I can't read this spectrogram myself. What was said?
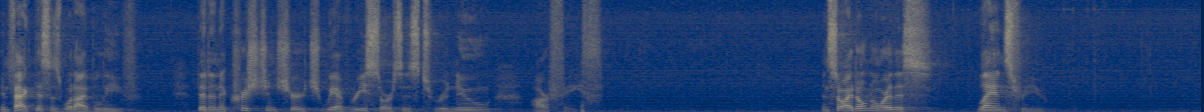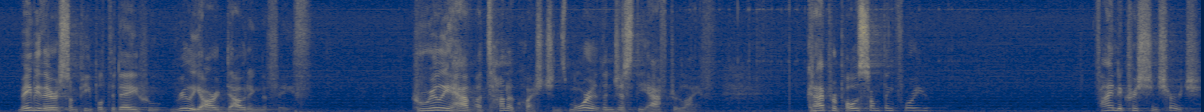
In fact, this is what I believe that in a Christian church, we have resources to renew our faith. And so I don't know where this lands for you. Maybe there are some people today who really are doubting the faith, who really have a ton of questions, more than just the afterlife. Could I propose something for you? Find a Christian church.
